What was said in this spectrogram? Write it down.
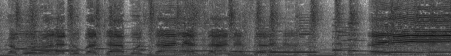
Kaburu anatupa tabu sana sana sana. Tupigeni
